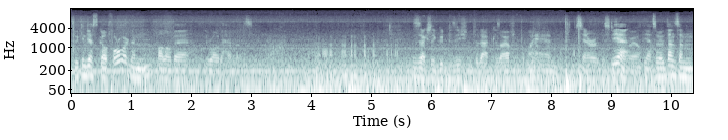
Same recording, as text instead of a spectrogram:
So we can just go forward and Mhm. follow the, the road ahead of us. This is actually a good position for that because I often put my hand center of the steering Yeah. wheel. Yeah. So we've done some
